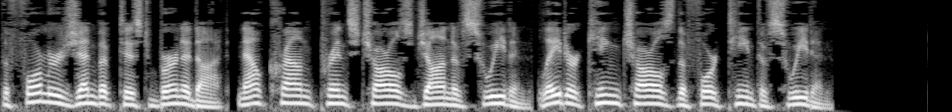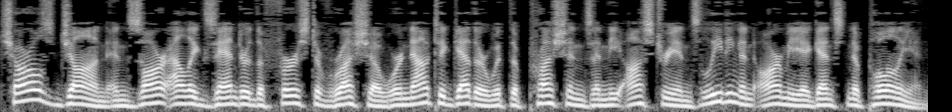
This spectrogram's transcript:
the former Jean-Baptiste Bernadotte, now Crown Prince Charles John of Sweden later King Charles XIV of Sweden. Charles John and Tsar Alexander I of Russia were now together with the Prussians and the Austrians leading an army against Napoleon.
